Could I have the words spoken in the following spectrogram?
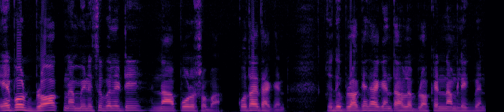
এরপর ব্লক না মিউনিসিপ্যালিটি না পৌরসভা, কোথায় থাকেন? যদি ব্লকে থাকেন তাহলে ব্লকের নাম লিখবেন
